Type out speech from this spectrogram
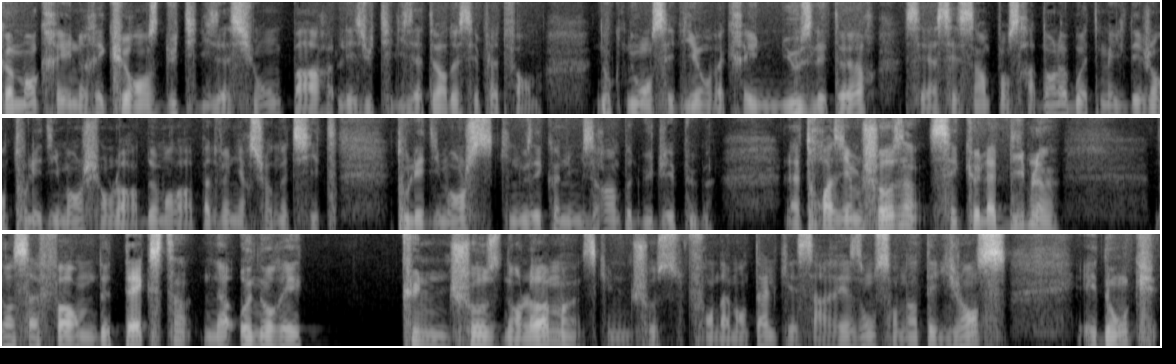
comment créer une récurrence d'utilisation par les utilisateurs de ces plateformes. Donc nous, on s'est dit, on va créer une newsletter. C'est assez simple, on sera dans la boîte mail des gens tous les dimanches et on leur demandera pas de venir sur notre site tous les dimanches, ce qui nous économisera un peu de budget pub. La troisième chose, c'est que la Bible, dans sa forme de texte, n'a honoré qu'une chose dans l'homme, ce qui est une chose fondamentale, qui est sa raison, son intelligence. Et donc,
